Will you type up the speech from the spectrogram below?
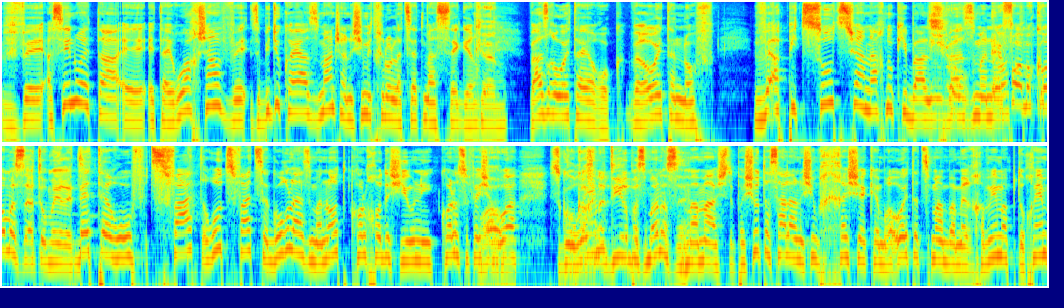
ועשינו את, ה, אה, את האירוע עכשיו, וזה בדיוק היה הזמן שאנשים התחילו לצאת מהסגר. כן. ואז ראו את הירוק, וראו את הנוף, והפיצוץ שאנחנו קיבלנו יואו, בהזמנות. איפה המקום הזה, את אומרת? בטירוף, צפת, רות צפת סגור להזמנות כל חודש יוני, כל הסופי וואו, שבוע סגורים. כל כך נדיר בזמן הזה. ממש, זה פשוט עשה לאנשים חשק, הם ראו את עצמם במרחבים הפתוחים,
